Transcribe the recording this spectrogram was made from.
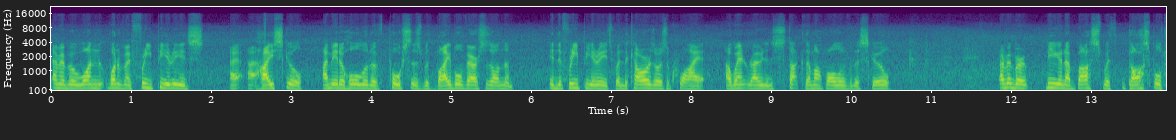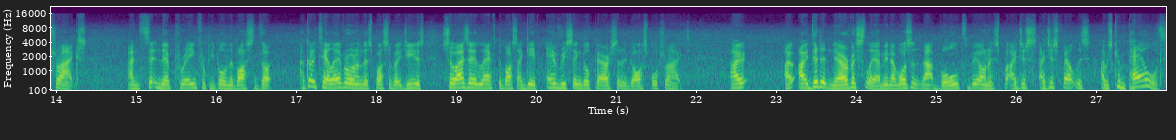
I remember one, one of my free periods at, at high school, I made a whole lot of posters with Bible verses on them. In the free periods, when the corridors were quiet, I went round and stuck them up all over the school. I remember being on a bus with gospel tracts and sitting there praying for people in the bus and thought, I've got to tell everyone on this bus about Jesus. So as I left the bus, I gave every single person a gospel tract. I, I, I, did it nervously. I mean, I wasn't that bold to be honest, but I just, I just felt this. I was compelled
